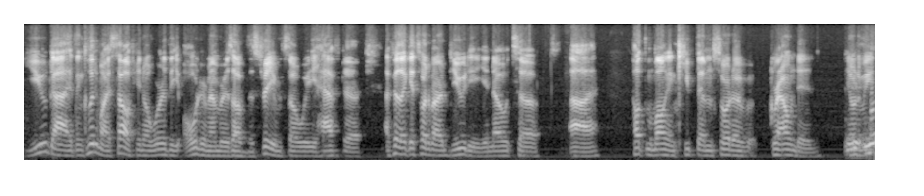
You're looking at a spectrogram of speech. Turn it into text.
you guys, including myself, you know, we're the older members of the stream, so we have to. I feel like it's sort of our duty, you know, to uh, help them along and keep them sort of grounded. You know what I mean?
